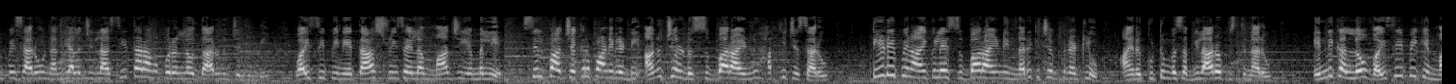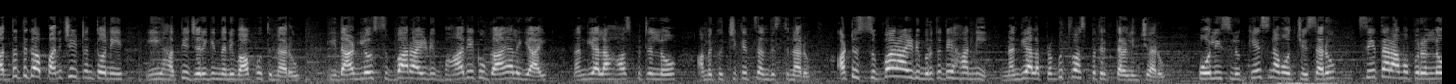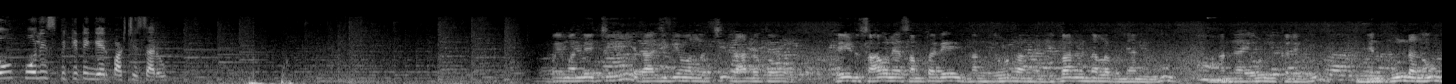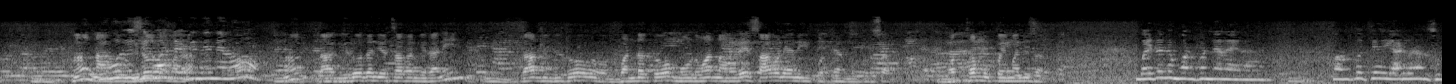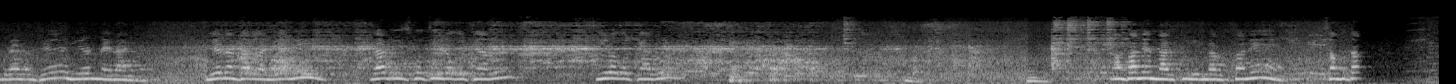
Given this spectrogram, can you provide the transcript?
చంపేశారు. నంద్యాల జిల్లా సీతారామపురంలో దారుణం జరిగింది. వైసీపీ నేత శ్రీశైలం మాజీ ఎమ్మెల్యే శిల్పా చక్రపాణిరెడ్డి అనుచరుడు సుబ్బారాయుడిని హత్య చేశారు. టీడీపీ నాయకులే సుబ్బారాయుడిని నరికి చంపినట్లు ఆయన కుటుంబ సభ్యులు ఆరోపిస్తున్నారు. ఎన్నికల్లో వైసీపీకి మద్దతుగా పనిచేయడంతోనే ఈ హత్య జరిగిందని వాపోతున్నారు. ఈ దాడిలో సుబ్బారాయుడి భార్యకు గాయాలయ్యాయి. నంద్యాల హాస్పిటల్లో ఆమెకు చికిత్స అందిస్తున్నారు. అటు సుబ్బారాయుడి మృతదేహాన్ని నంద్యాల ప్రభుత్వాసుపత్రికి తరలించారు. పోలీసులు కేసు నమోదు చేశారు. సీతారామపురంలో పోలీస్ పికెటింగ్ ఏర్పాటు చేశారు. ముప్పై మంది వచ్చి రాజకీయం వాళ్ళు వచ్చి రాళ్ళతో ఏడు సావులే సంపదే నన్ను ఎవడు నన్ను డిపార్ట్మెంట్లో ఉన్నాను నేను? నన్ను ఎవడు ఇక్కలేదు. నేను గుండను. నాకు విరోధం నాకు చేస్తారా మీరని? రాడ్లతో బండతో మూడు మాట నలభై సావులే అని కొట్టాను సార్. మొత్తం ముప్పై మంది సార్. బయటనే పనుకున్నాను ఆయన. పనుకొస్తే ఏడవడానికి శుభ్రాలు అంటే లేడనైనా ఆయన లేడంటారండి అని రాడు తీసుకొచ్చి ఈడ కొట్టినారు. ఈడ కొట్టినారు. అంతానే నరికి నరుకుతానే చంపుతా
